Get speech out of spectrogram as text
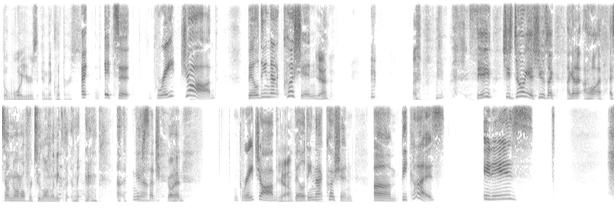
the Warriors and the Clippers. I, it's a great job building that cushion. Yeah. See, she's doing it. She was like, "I gotta. Oh, I, I sound normal for too long. Let me. Cl- let me uh, You're yeah. such Go ahead. great job Yeah. building that cushion um, because it is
